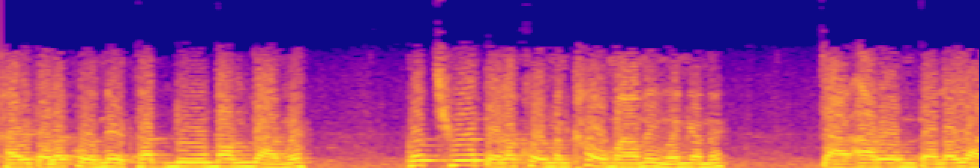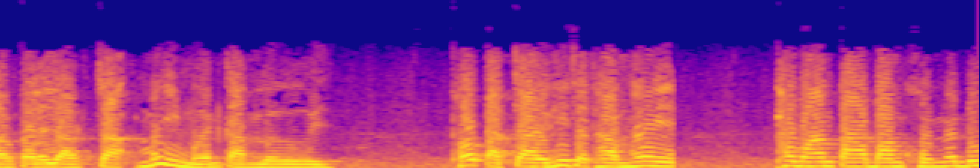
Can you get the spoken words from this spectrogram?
ใครแต่ละคนเนี่ยถ้าดูบางอย่างไหม เพราะเชื้อแต่ละคนมันเข้ามาไม่เหมือนกันนะ จากอารมณ์แต่ละอย่างแต่ละอย่างจะไม่เหมือนกันเลย เพราะปัจจัยที่จะทำให้ทวารตาบางคนนะดู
